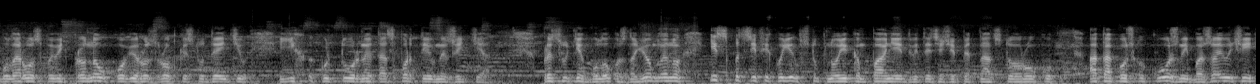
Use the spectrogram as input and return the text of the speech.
була розповідь про наукові розробки студентів, їх культурне та спортивне життя. Присутніх було ознайомлено із специфікою вступної кампанії 2015 року, а також кожний бажаючий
